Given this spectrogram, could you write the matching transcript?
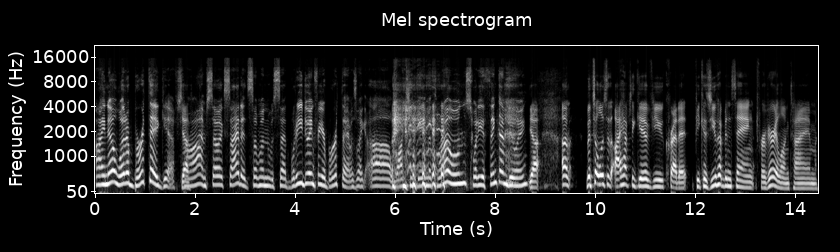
I know what a birthday gift. Yeah. huh? I'm so excited. Someone was said, "What are you doing for your birthday?" I was like, "Uh, watching Game of Thrones. What do you think I'm doing?" Yeah. Um, but so, Elizabeth, I have to give you credit because you have been saying for a very long time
